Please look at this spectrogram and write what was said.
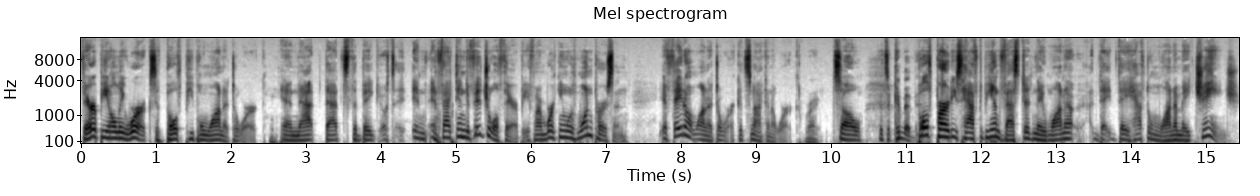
therapy only works if both people want it to work. Mm-hmm. And that that's the big in, in fact individual therapy. If i'm working with one person if they don't want it to work it's not going to work. Right. so It's a commitment. both parties have to be invested and they want to they, they have to want to make change.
